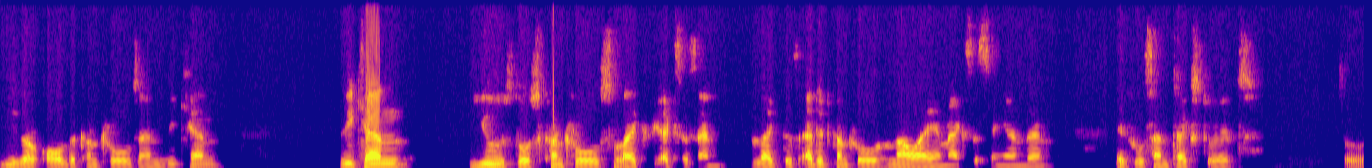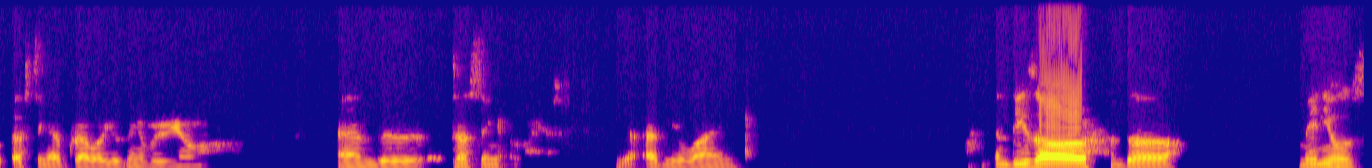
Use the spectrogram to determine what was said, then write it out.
these are all the controls and we can we can use those controls like the access and like this edit control now I am accessing and then it will send text to it so testing app driver using Abberium and uh, testing yeah add new line. And these are the menus.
